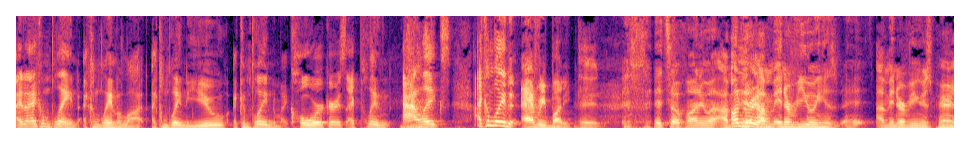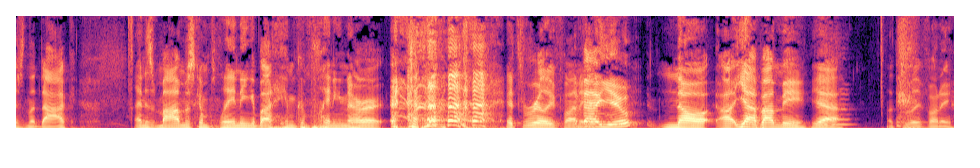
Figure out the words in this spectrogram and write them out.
and I complained. I complained a lot. I complained to you. I complained to my coworkers. I complained to Alex. I complained to everybody. Dude, it's so funny. When I'm, Unreal. I'm interviewing his I'm interviewing his parents in the doc, and his mom is complaining about him complaining to her. it's really funny. About you? No, uh, yeah, about me. Yeah, that's really funny.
